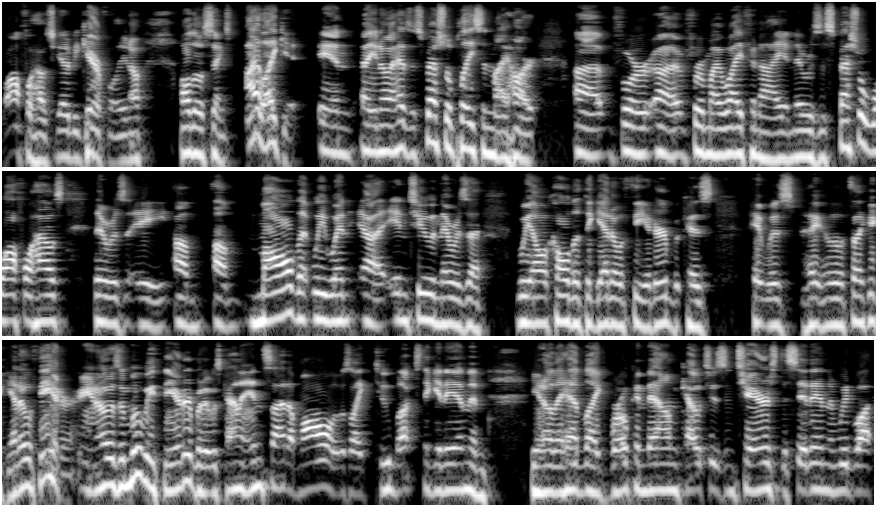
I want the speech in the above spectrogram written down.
Waffle House. You got to be careful, you know, all those things. I like it, and uh, you know, it has a special place in my heart uh, for uh, for my wife and I. And there was a special Waffle House. There was a um, um, mall that we went uh, into, and there was a we all called it the Ghetto Theater because it was it looked like a ghetto theater. You know, it was a movie theater, but it was kind of inside a mall. It was like two bucks to get in, and you know they had like broken down couches and chairs to sit in, and we'd watch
